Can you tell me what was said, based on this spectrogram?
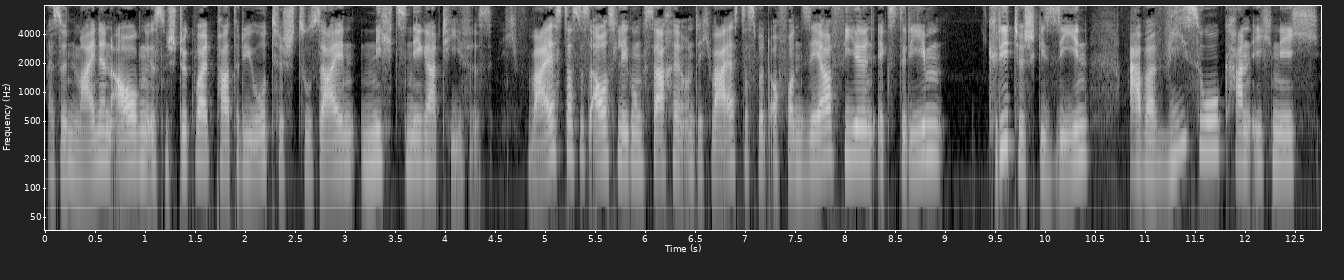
Also in meinen Augen ist ein Stück weit patriotisch zu sein nichts Negatives. Ich weiß, das ist Auslegungssache und ich weiß, das wird auch von sehr vielen extrem kritisch gesehen. Aber wieso kann ich nicht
